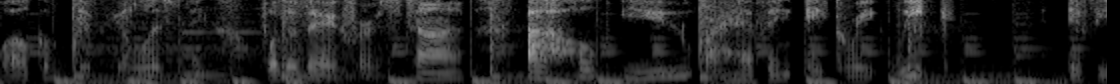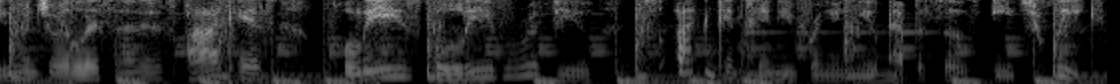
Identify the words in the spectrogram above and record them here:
welcome if you're listening for the very first time. I hope you are having a great week. If you enjoy listening to this podcast, please leave a review so I can continue bringing you episodes each week.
